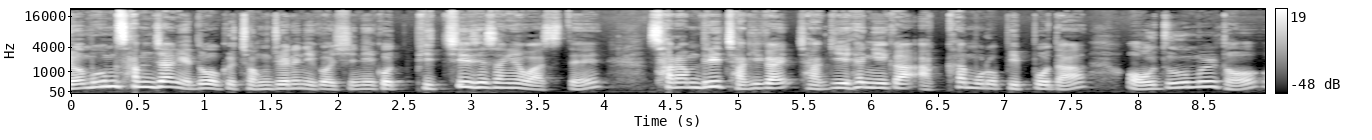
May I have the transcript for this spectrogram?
여복음 3장에도 그 정죄는 이것이니 곧 빛이 세상에 왔을 때 사람들이 자기가 자기 행위가 악함으로 빛보다 어두움을 더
